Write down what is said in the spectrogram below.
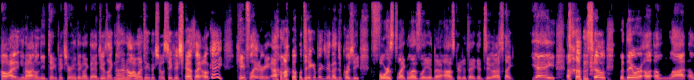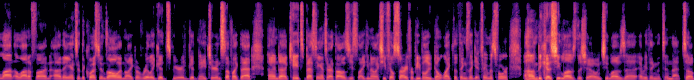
oh, I, you know, I don't need to take a picture or anything like that. And she was like, no, no, no, I want to take a picture. Let's take a picture. I was like, okay, Kate Flannery, um, I will take a picture. And then of course she forced like Leslie and uh, Oscar to take it too. I was like, yay. Um, so but they were a, a, lot a lot a lot of fun. Uh, they answered the questions all in like a really good spirit good nature and stuff like that. And uh, kate's best answer i thought was just like you know like she feels sorry for people who don't like the things they get famous for um, because she loves the show and she loves uh, everything that's in that. So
